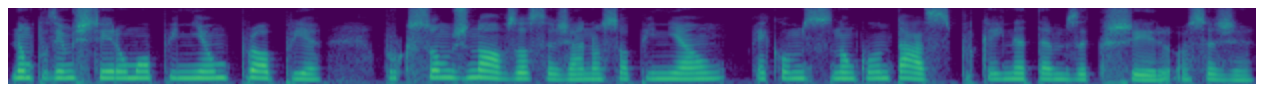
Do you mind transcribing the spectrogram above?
não podemos ter uma opinião própria, porque somos novos, ou seja, a nossa opinião é como se não contasse, porque ainda estamos a crescer, ou seja,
